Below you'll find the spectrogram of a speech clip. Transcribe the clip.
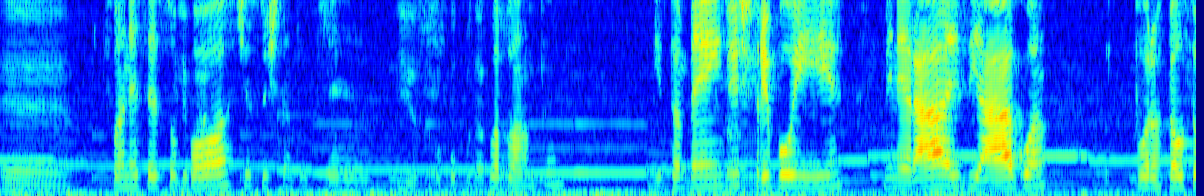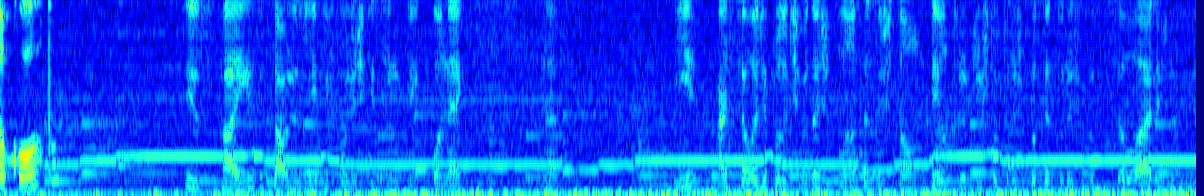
é, fornecer suporte, sustentação. Isso, o corpo da planta. planta. E também, e também distribuir minerais Isso. e água por, pelo seu corpo. Isso, raiz e caules e, e folhas que se interconectam? E as células reprodutivas das plantas estão dentro de estruturas protetoras pluricelulares, né?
